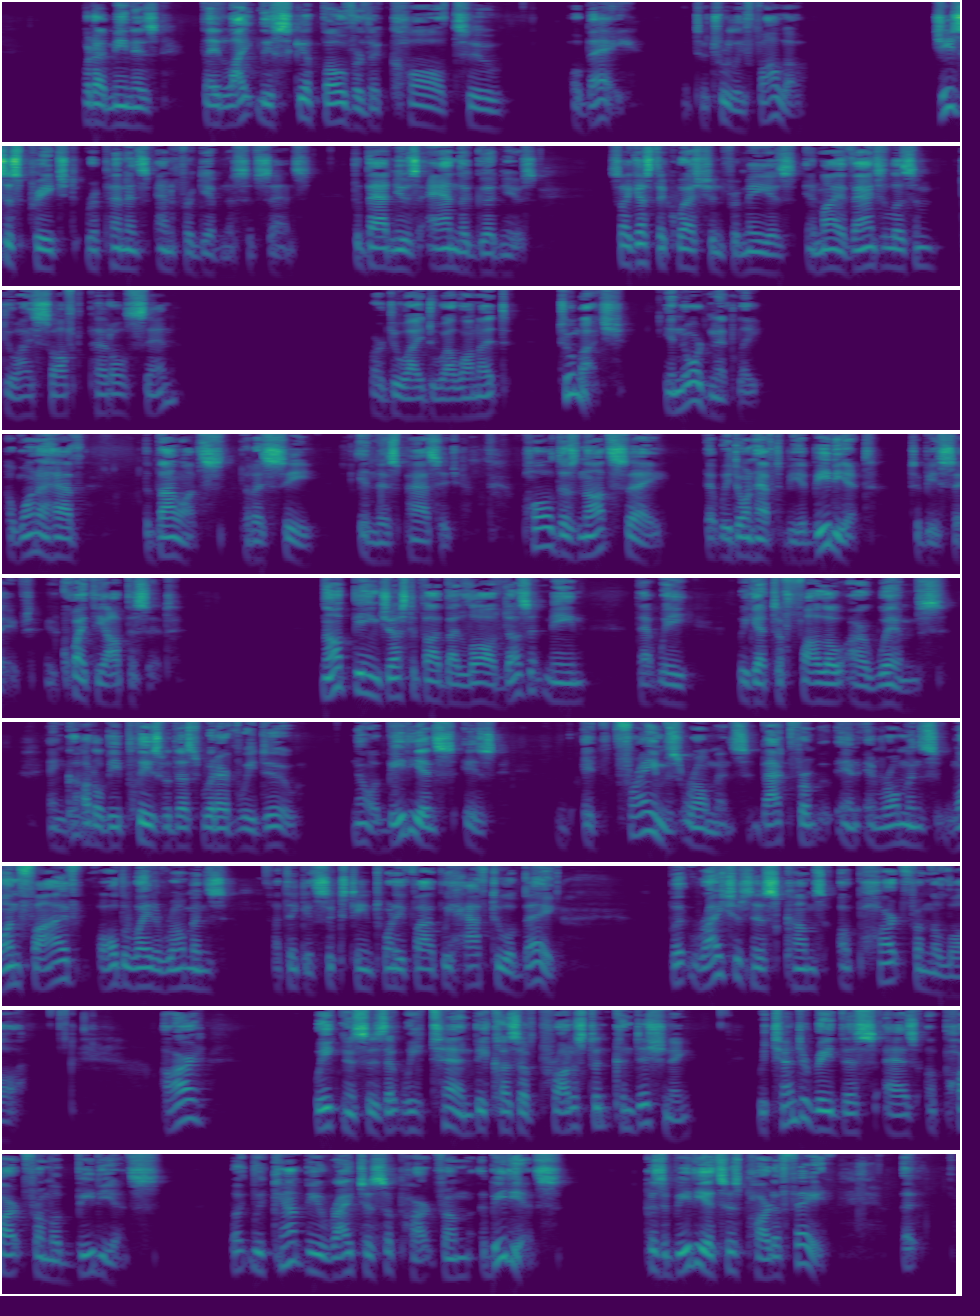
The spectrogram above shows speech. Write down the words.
What I mean is, they lightly skip over the call to obey, to truly follow. Jesus preached repentance and forgiveness of sins, the bad news and the good news. So I guess the question for me is in my evangelism, do I soft pedal sin? Or do I dwell on it too much, inordinately? I want to have the balance that I see in this passage. Paul does not say that we don't have to be obedient to be saved, quite the opposite. Not being justified by law doesn't mean that we, we get to follow our whims and God will be pleased with us whatever we do. No, obedience is it frames Romans back from in, in Romans 1 5 all the way to Romans, I think it's 16 25. We have to obey. But righteousness comes apart from the law. Our weakness is that we tend, because of Protestant conditioning, we tend to read this as apart from obedience. But we can't be righteous apart from obedience, because obedience is part of faith.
